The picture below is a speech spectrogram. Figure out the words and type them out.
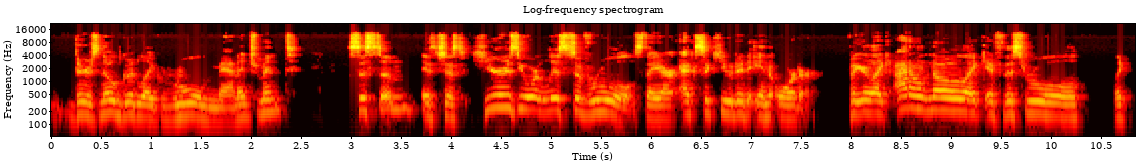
there's no good like rule management system. It's just here's your list of rules. They are executed in order. But you're like, I don't know like if this rule like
